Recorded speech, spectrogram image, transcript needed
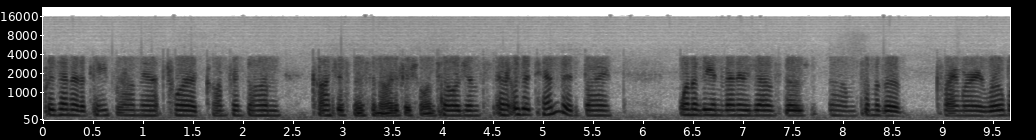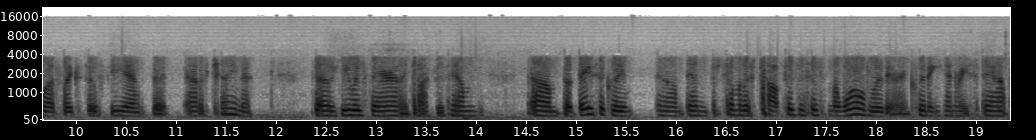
presented a paper on that for a conference on consciousness and artificial intelligence, and it was attended by one of the inventors of those um, some of the primary robots like Sophia that out of China. So he was there, and I talked with him. Um, but basically, um, and some of the top physicists in the world were there, including Henry Stapp,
